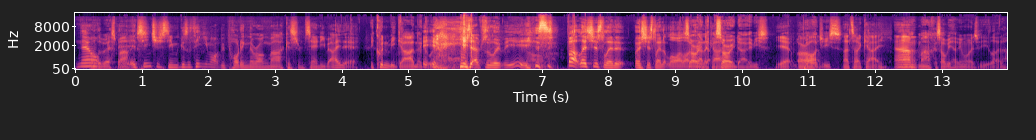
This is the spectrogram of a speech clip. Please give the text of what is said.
now all the best, Marcus. It's interesting because I think you might be potting the wrong Marcus from Sandy Bay there. it couldn't be Gardner. Could it? it absolutely is. But let's just let it. Let's just let it lie like sorry, that. Da- Okay. sorry, Davies. Yeah. all right. Apologies. That's okay. Um, Um, Marcus, I'll be having words with you later.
